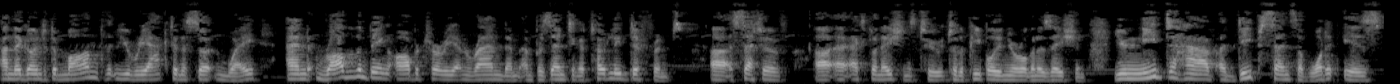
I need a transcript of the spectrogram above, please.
and they're going to demand that you react in a certain way. And rather than being arbitrary and random and presenting a totally different uh, set of uh, explanations to, to the people in your organization, you need to have a deep sense of what it is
